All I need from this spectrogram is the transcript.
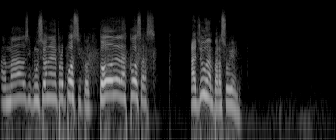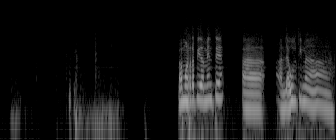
amados y funcionan en el propósito, todas las cosas ayudan para su bien. Vamos rápidamente a, la última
